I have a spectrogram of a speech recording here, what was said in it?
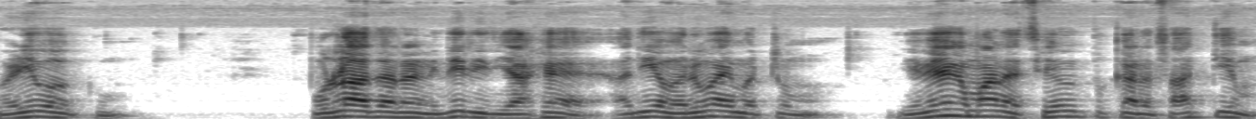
வழிவகுக்கும். பொருளாதார நிதி ரீதியாக அதிக வருவாய் மற்றும் விவேகமான சேமிப்புக்கான சாத்தியம்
